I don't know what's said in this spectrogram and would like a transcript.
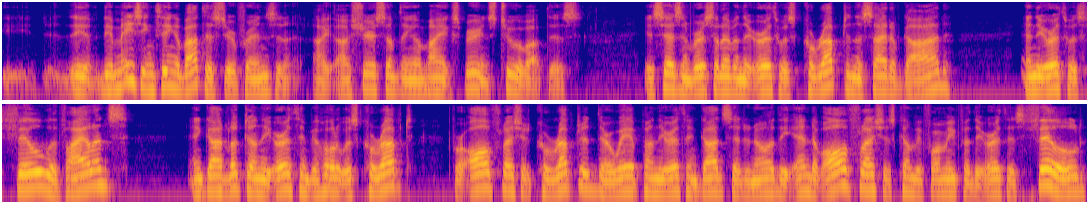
the the amazing thing about this, dear friends, and I, will share something of my experience too about this. It says in verse 11, the earth was corrupt in the sight of God, and the earth was filled with violence, and God looked on the earth, and behold, it was corrupt, for all flesh had corrupted their way upon the earth. And God said to Noah, The end of all flesh has come before me, for the earth is filled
